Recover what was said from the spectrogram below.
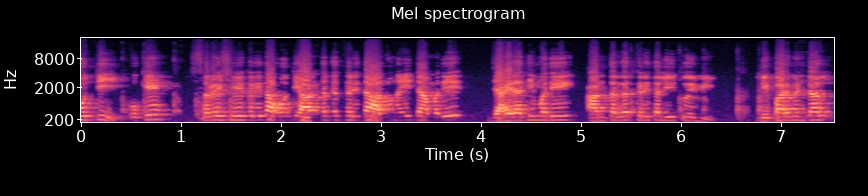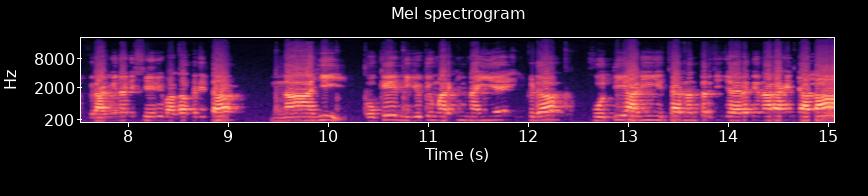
होती ओके सरळ सेवेकरिता होती अंतर्गत करिता अजूनही त्यामध्ये जाहिरातीमध्ये अंतर्गत करिता लिहितोय मी. डिपार्टमेंटल ग्रामीण आणि शहरी भागाकरिता नाही ओके निगेटिव्ह मार्किंग नाहीये. इकडं होती आणि याच्या नंतरची जाहिरात येणार आहे त्याला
